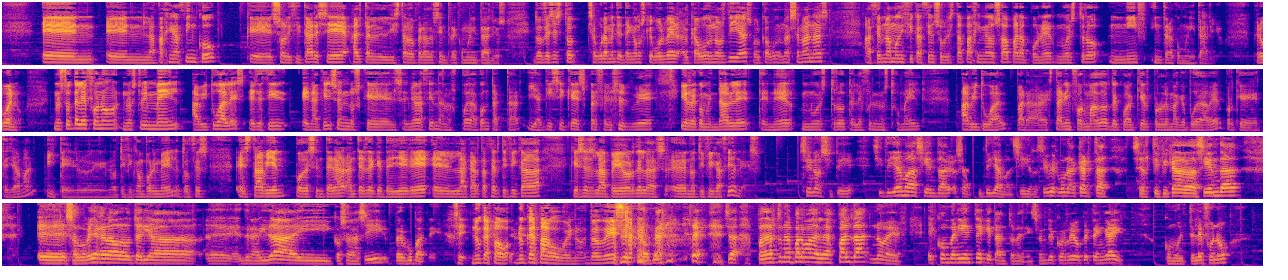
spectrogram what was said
en, en la página 5 que solicitar ese alta en el listado de operadores intracomunitarios. Entonces esto seguramente tengamos que volver al cabo de unos días o al cabo de unas semanas a hacer una modificación sobre esta página 2A para poner nuestro NIF intracomunitario. Pero bueno, nuestro teléfono, nuestro email habituales, es decir, en aquellos en los que el señor Hacienda nos pueda contactar, y aquí sí que es preferible y recomendable tener nuestro teléfono y nuestro mail habitual para estar informados de cualquier problema que pueda haber, porque te llaman y te notifican por email, entonces está bien poderse enterar antes de que te llegue la carta certificada, que esa es la peor de las eh, notificaciones. Sí, no, si te, si te llama Hacienda, o sea, si te llaman, si recibes una carta certificada de Hacienda, eh, salvo que hayas ganado la lotería eh, de Navidad y cosas así, preocúpate. Sí, nunca es pago, nunca es pago bueno. Entonces. o sea, para darte una palma en la espalda no es. Es conveniente que tanto la dirección de correo que tengáis como el teléfono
